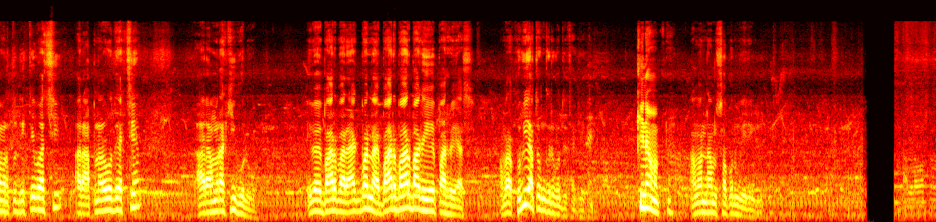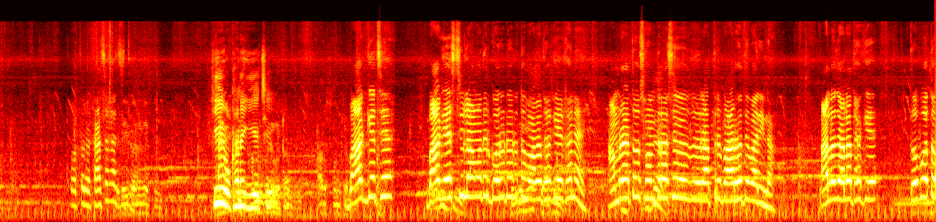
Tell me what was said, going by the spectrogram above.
আমরা তো দেখতে পাচ্ছি আর আপনারাও দেখছেন আর আমরা কি বলব? এবার বারবার একবার নয় বারবার বাঘ হয়ে পার হয়ে আসে। আমরা খুবই আতঙ্কের মধ্যে থাকি। কি নাম আপনার? আমার নাম স্বপন বৈরাগী কি ওখানে গিয়েছে ওটা? বাঘ গেছে বাঘ এসছিল আমাদের গরু টরু তো বাঁধা থাকে এখানে। আমরা তো সন্ত্রাসে রাত্রে বার হতে পারি না। আলো জ্বালা থাকে তবুও তো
